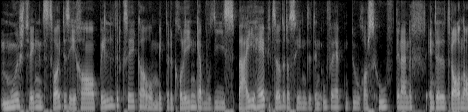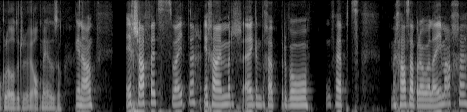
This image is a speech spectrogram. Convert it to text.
musst zwingend das Zweite sein Ich habe Bilder gesehen, wo mit einer Kollegin, gab, wo sie das Bein hebt, oder? das hinten dann aufhebt und du kannst das Huf dann eigentlich entweder dran nageln oder abnehmen oder so. Genau. Ich arbeite jetzt das Zweite. Ich habe immer eigentlich jemanden, der aufhebt. Man kann es aber auch allein machen.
